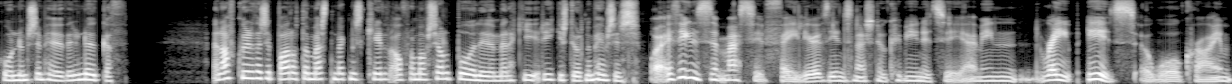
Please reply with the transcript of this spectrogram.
konum sem hefur verið naugað. En af hverju þessi baróta mest megnis kerð áfram af sjálfbóðulegum en ekki ríkistjórnum heimsins? Well, I think this is a massive failure of the international community. I mean, rape is a war crime.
